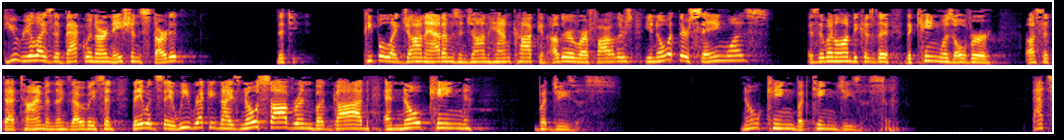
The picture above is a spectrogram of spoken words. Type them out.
Do you realize that back when our nation started, that people like John Adams and John Hancock and other of our fathers, you know what their saying was? As they went along, because the, the king was over us at that time and things everybody said, they would say, we recognize no sovereign but God and no king but Jesus. No king but King Jesus. That's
